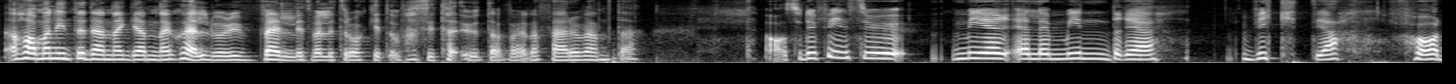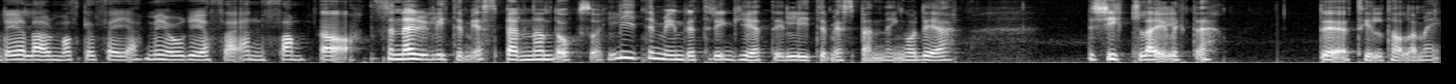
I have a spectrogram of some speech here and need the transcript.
har man inte den agendan själv då är det väldigt, väldigt tråkigt att bara sitta utanför en affär och vänta. Ja, så det finns ju mer eller mindre viktiga fördelar man ska säga med att resa ensam. Ja, sen är det lite mer spännande också. Lite mindre trygghet, lite mer spänning och det, det kittlar ju lite. Det tilltalar mig.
